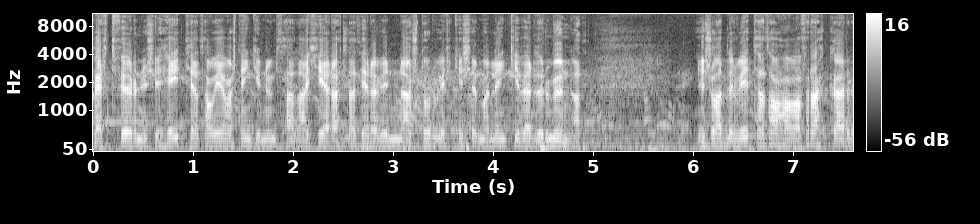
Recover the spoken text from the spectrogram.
hvert förunni sé heiti þá efast engin um það að hér ætla þeir að vinna stórvirki sem að lengi verður munað. Eins og allir vita þá hafa frakkar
